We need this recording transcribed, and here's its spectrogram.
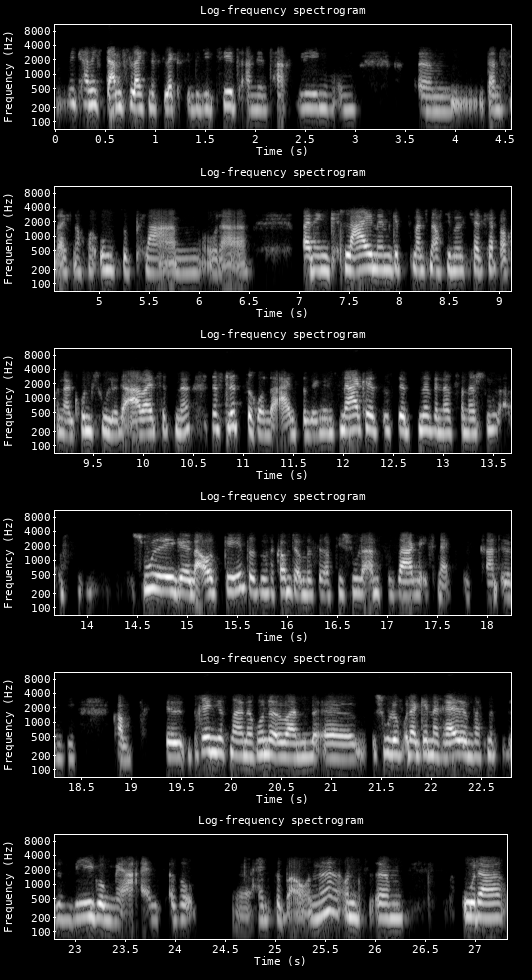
wie kann ich dann vielleicht eine Flexibilität an den Tag legen, um ähm, dann vielleicht nochmal umzuplanen oder bei den Kleinen gibt es manchmal auch die Möglichkeit, ich habe auch in der Grundschule gearbeitet, ne, eine Flitzerunde einzulegen. Ich merke, es ist jetzt, ne, wenn das von der Schule Schulregeln ausgeht, das ist, kommt ja ein bisschen auf die Schule an zu sagen, ich merke es gerade irgendwie, komm, wir drehen jetzt mal eine Runde über einen äh, Schulhof oder generell irgendwas mit Bewegung mehr ein, also ja. einzubauen, ne? Und ähm, oder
